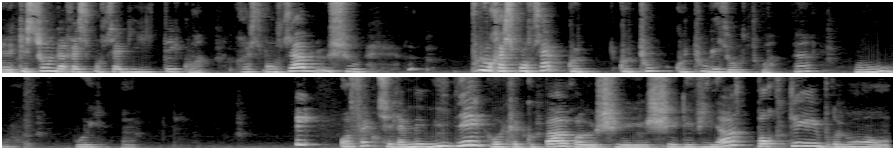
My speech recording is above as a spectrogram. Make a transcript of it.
La question de la responsabilité, quoi. Responsable, je suis plus responsable que, que, tout, que tous les autres, quoi. Hein. Ou- oui. Et en fait, c'est la même idée, quoi, quelque part, euh, chez, chez Lévinas, portée vraiment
